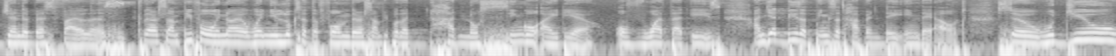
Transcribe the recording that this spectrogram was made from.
gender based violence, there are some people we know, when you looked at the form, there are some people that had no single idea of what that is. And yet, these are things that happen day in, day out. So, would you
